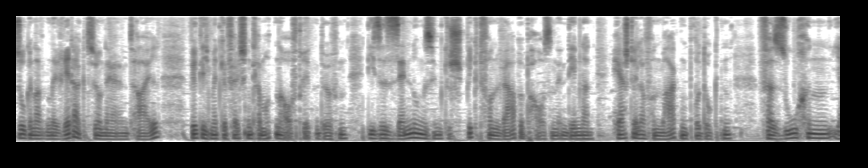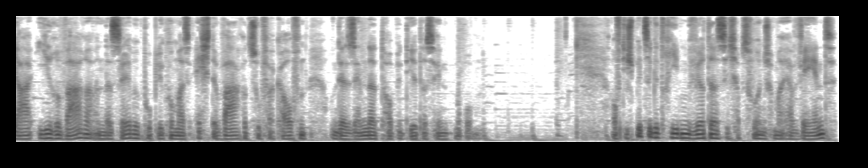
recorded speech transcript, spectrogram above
sogenannten redaktionellen Teil wirklich mit gefälschten Klamotten auftreten dürfen, diese Sendungen sind gespickt von Werbepausen, in denen dann Hersteller von Markenprodukten versuchen, ja, ihre Ware an dasselbe Publikum als echte Ware zu verkaufen und der Sender torpediert das hintenrum. Auf die Spitze getrieben wird das, ich habe es vorhin schon mal erwähnt,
